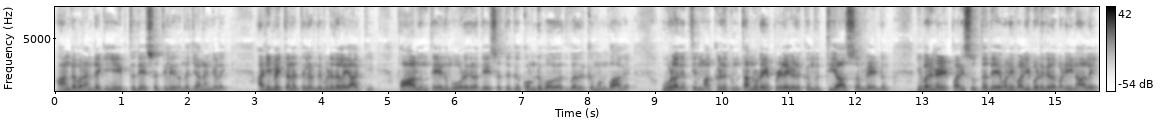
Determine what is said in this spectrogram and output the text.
ஆண்டவர் அன்றைக்கு எய்ப்து தேசத்தில் இருந்த ஜனங்களை அடிமைத்தனத்திலிருந்து விடுதலையாக்கி பாலும் தேனும் ஓடுகிற தேசத்துக்கு கொண்டு போவதற்கு முன்பாக உலகத்தின் மக்களுக்கும் தன்னுடைய பிள்ளைகளுக்கும் வித்தியாசம் வேண்டும். இவர்கள் பரிசுத்த தேவனை வழிபடுகிறபடியினாலே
